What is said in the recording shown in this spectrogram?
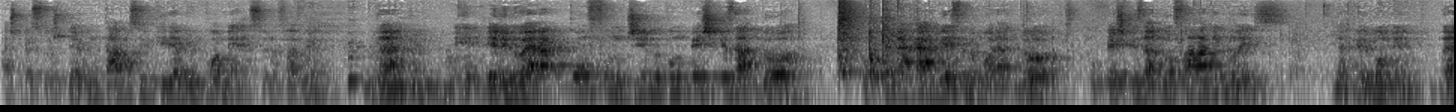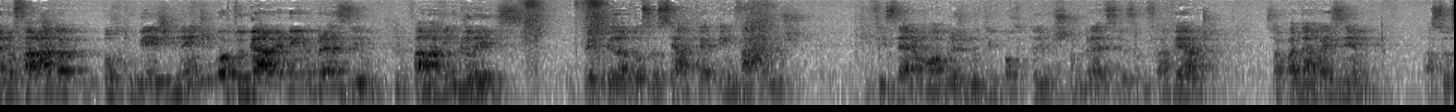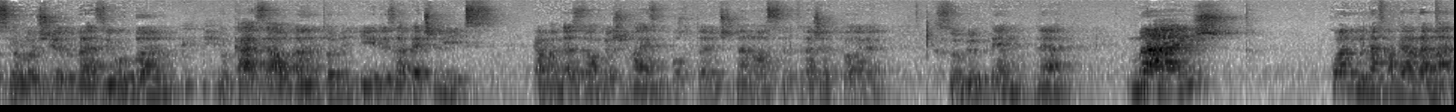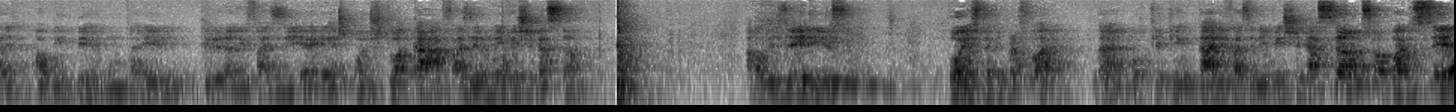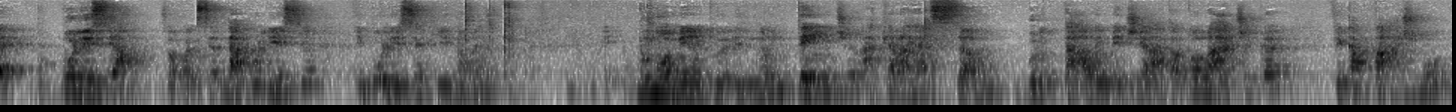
As pessoas perguntavam se ele queria abrir um comércio na favela. Né? Ele não era confundido com um pesquisador, porque na cabeça do morador, o pesquisador falava inglês naquele momento. Né? Não falava português nem de Portugal e nem do Brasil. Falava inglês. O pesquisador social até tem vários que fizeram obras muito importantes no Brasil sobre favelas. Só para dar um exemplo, a Sociologia do Brasil Urbano, do casal Anthony e Elizabeth Litz, é uma das obras mais importantes na nossa trajetória sobre o tema. Né? Mas, quando na Favela da Maré alguém pergunta a ele o que ele ali fazia, ele responde: Estou cá a fazer uma investigação. Ao dizer isso, põe isso daqui para fora, né? porque quem está ali fazendo investigação só pode ser policial, só pode ser da polícia, e polícia aqui não entra no momento ele não entende aquela reação brutal, imediata, automática, fica pasmo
